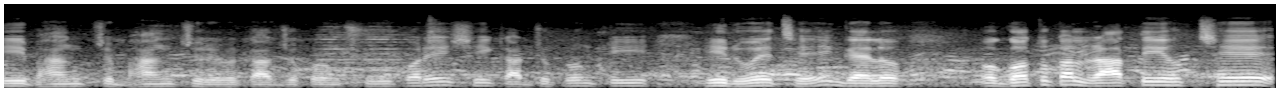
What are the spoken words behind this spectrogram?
এই ভাঙচুর ভাঙচুরের কার্যক্রম শুরু করে। সেই কার্যক্রমটি রয়েছে। গেল গতকাল রাতে হচ্ছে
